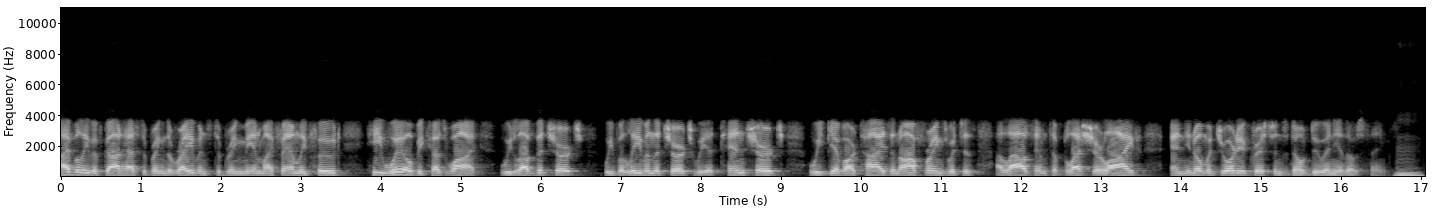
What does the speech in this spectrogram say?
I believe if God has to bring the ravens to bring me and my family food, He will because why? We love the church. We believe in the church. We attend church. We give our tithes and offerings, which is allows Him to bless your life. And you know, majority of Christians don't do any of those things. Mm.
